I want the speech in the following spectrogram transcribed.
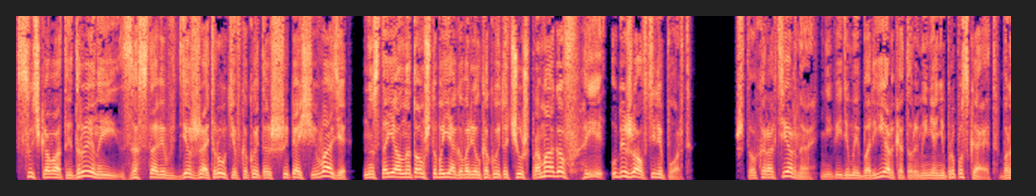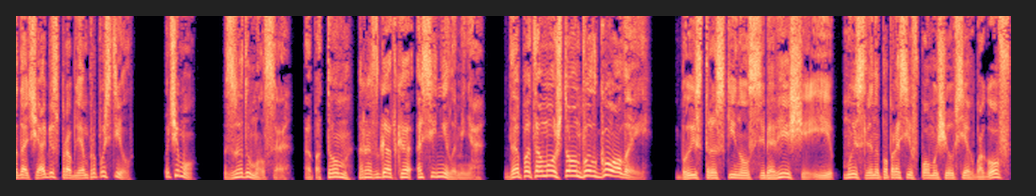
Сучковатый дрын и, заставив держать руки в какой-то шипящей вазе, настоял на том, чтобы я говорил какую-то чушь про магов и убежал в телепорт. Что характерно, невидимый барьер, который меня не пропускает, бардача без проблем пропустил. Почему? Задумался, а потом разгадка осенила меня. «Да потому что он был голый!» Быстро скинул с себя вещи и, мысленно попросив помощи у всех богов,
